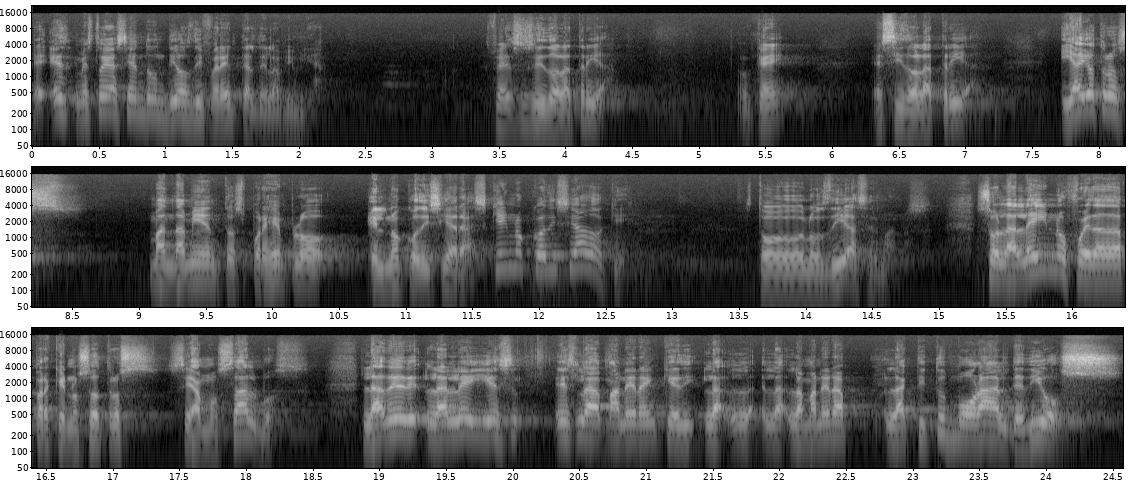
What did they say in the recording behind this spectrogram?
e, me estoy haciendo un Dios diferente al de la Biblia. Eso es idolatría, ¿ok? Es idolatría. Y hay otros mandamientos, por ejemplo, el no codiciarás. ¿Quién no codiciado aquí? Todos los días, hermanos. So, la ley no fue dada para que nosotros seamos salvos. La, la ley es, es, la manera en que la, la, manera, la actitud moral de Dios.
